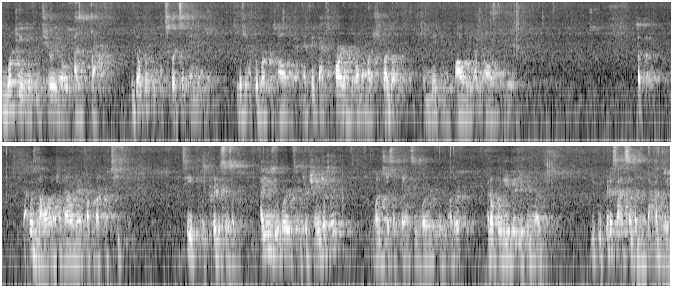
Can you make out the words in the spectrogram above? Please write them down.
working with material as a craft. We don't become experts in any of it because we have to work with all of it. And I think that's part of one of our struggles in making the quality that we all want to do. So that was knowledge, and now we're going to talk about critique. Critique or criticism. I use the words interchangeably. One's just a fancy word for the other. I don't believe that you can like you can criticize somebody badly,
